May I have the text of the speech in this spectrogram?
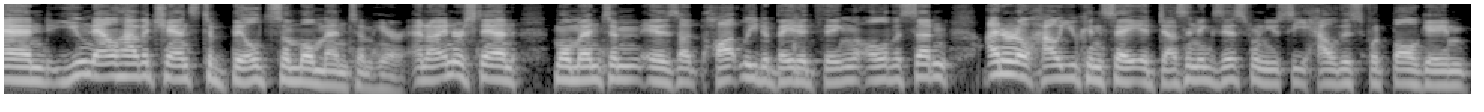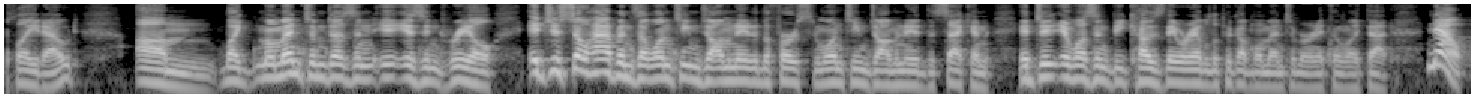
And you now have a chance to build some momentum here. And I understand momentum is a hotly debated thing all of a sudden. I don't know how you can say it doesn't exist when you see how this football game played out. Um like momentum doesn't isn't real. It just so happens that one team dominated the first and one team dominated the second. It did, it wasn't because they were able to pick up momentum or anything like that. Now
